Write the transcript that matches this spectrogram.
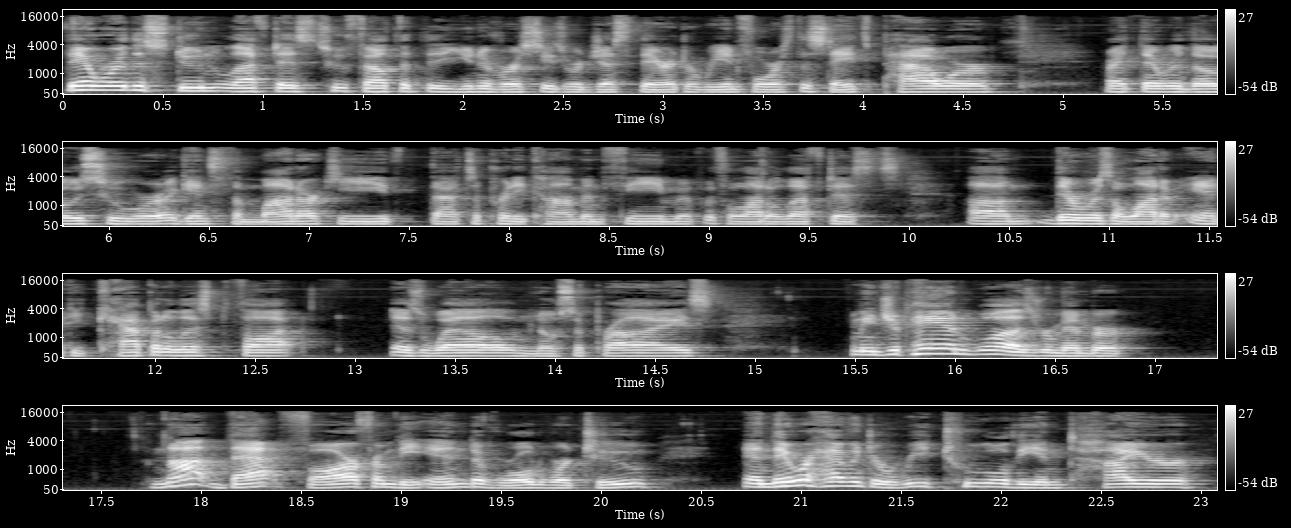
There were the student leftists who felt that the universities were just there to reinforce the state's power. Right, there were those who were against the monarchy. That's a pretty common theme with a lot of leftists. Um, there was a lot of anti-capitalist thought as well. No surprise. I mean, Japan was, remember, not that far from the end of World War II, and they were having to retool the entire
